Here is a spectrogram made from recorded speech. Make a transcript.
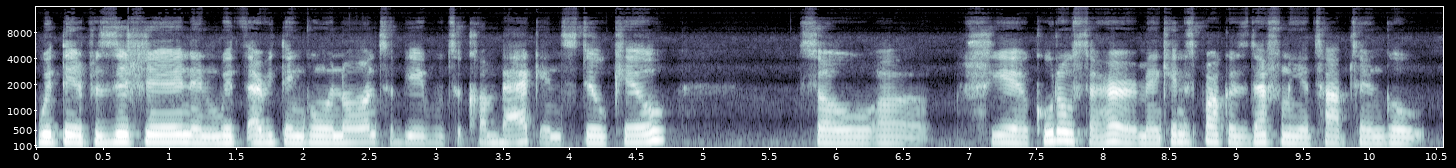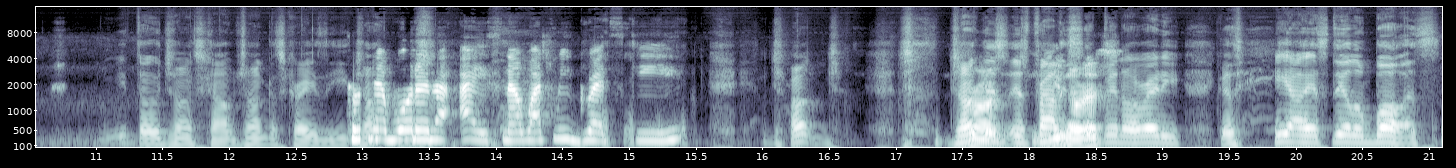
with their position and with everything going on to be able to come back and still kill. So uh yeah, kudos to her, man. Candace Parker is definitely a top ten goat. Let me throw Drunk's count. Drunk is crazy. He Put drunk, that water to ice. Now watch me Gretzky. drunk. Drunk, Drunk, is, is probably you know that's- sipping already because he out here stealing balls.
